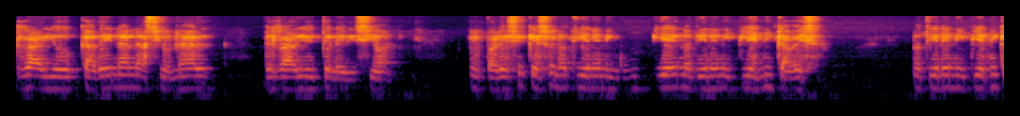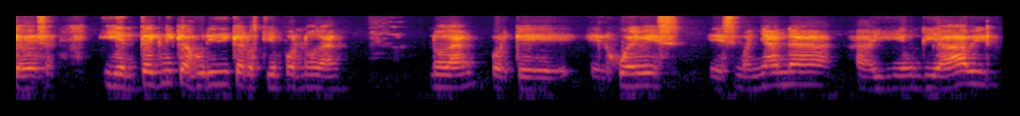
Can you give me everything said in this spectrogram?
radio cadena nacional de radio y televisión. Me parece que eso no tiene ningún pie, no tiene ni pies ni cabeza. No tiene ni pies ni cabeza y en técnica jurídica los tiempos no dan. No dan porque el jueves es mañana, hay un día hábil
